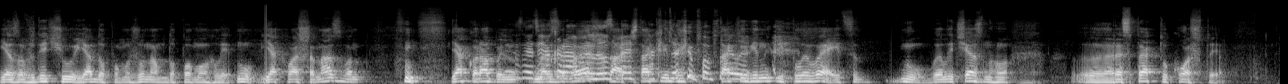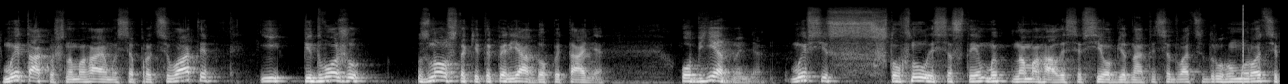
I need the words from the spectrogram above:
я завжди чую, я допоможу, нам допомогли. Ну, як ваша назва, як корабель назвеш, так, так, так і і- так і він і пливе. І це ну, величезного респекту коштує. Ми також намагаємося працювати і підвожу знову ж таки тепер я до питання об'єднання. Ми всі штовхнулися з тим, ми намагалися всі об'єднатися у 2022 році.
